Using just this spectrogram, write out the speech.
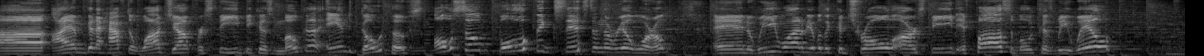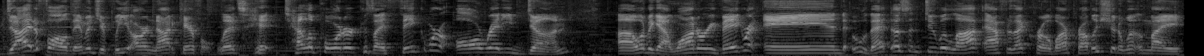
Uh, I am gonna have to watch out for speed because Mocha and Goat Hoofs also both exist in the real world. And we want to be able to control our speed if possible because we will die to fall damage if we are not careful. Let's hit Teleporter because I think we're already done. Uh, what do we got? Wandering Vagrant, and... Ooh, that doesn't do a lot after that crowbar. Probably should have went with my,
